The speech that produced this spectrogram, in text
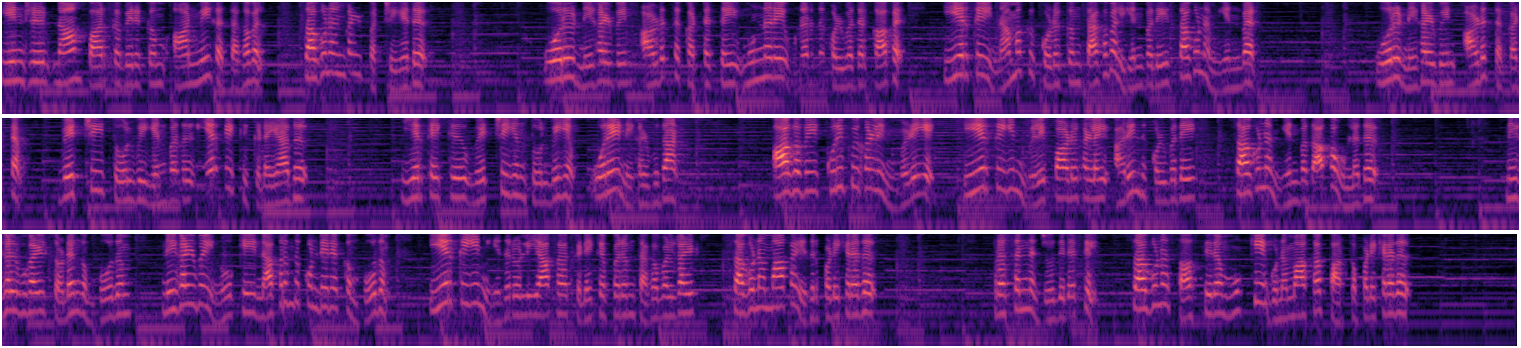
இன்று நாம் பார்க்கவிருக்கும் ஆன்மீக தகவல் சகுனங்கள் பற்றியது. ஒரு நிகழ்வின் அடுத்த கட்டத்தை முன்னரே உணர்ந்து கொள்வதற்காக இயற்கை நமக்கு கொடுக்கும் தகவல் என்பதே சகுனம் என்பர். ஒரு நிகழ்வின் அடுத்த கட்டம் வெற்றி தோல்வி என்பது இயற்கைக்கு கிடையாது. இயற்கைக்கு வெற்றியும் தோல்வியும் ஒரே நிகழ்வுதான். ஆகவே குறிப்புகளின் வழியே இயற்கையின் வெளிப்பாடுகளை அறிந்து கொள்வதே சகுனம் என்பதாக உள்ளது. நிகழ்வுகள் தொடங்கும் போதும் நிகழ்வை நோக்கி நகர்ந்து கொண்டிருக்கும் போதும் இயற்கையின் எதிரொலியாக கிடைக்கப்பெறும் தகவல்கள் சகுனமாக எதிர்படுகிறது. பிரசன்ன ஜோதிடத்தில் சகுன சாஸ்திரம் முக்கிய குணமாக பார்க்கப்படுகிறது.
